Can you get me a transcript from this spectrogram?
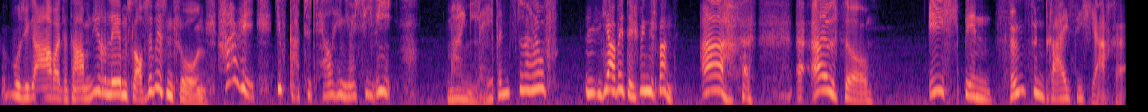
wo Sie gearbeitet haben, Ihren Lebenslauf. Sie wissen schon. Harry, you've got to tell him your CV. Mein Lebenslauf? Ja, bitte, ich bin gespannt. Ah, also, ich bin 35 Jahre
